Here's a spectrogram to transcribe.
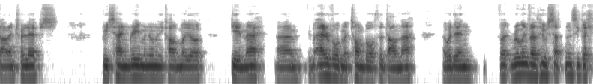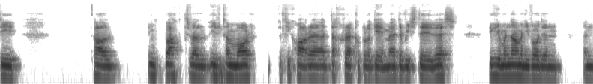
Garen Phillips, Rhys Henry, maen nhw'n mynd i cael mwy o gymau. Um, er fod mae Tom Both y dal na, a wedyn rhywun fel Hugh Sutton sy'n gallu cael impact fel i'r tymor gallu chwarae a dechrau cwpl o gemau dy Rhys Davies. Fi'n credu mae'n mynd i fod yn, yn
